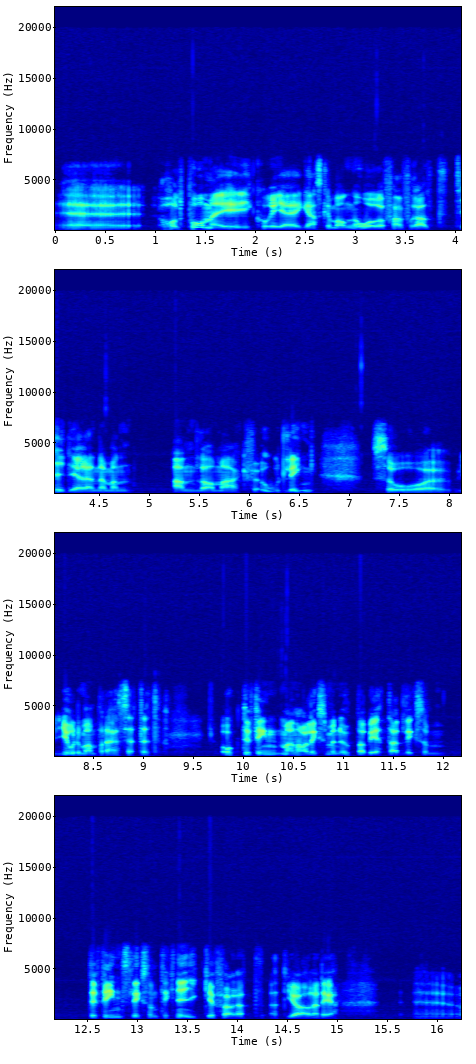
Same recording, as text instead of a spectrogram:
eh, hållit på med i Korea i ganska många år och framförallt tidigare när man anlade mark för odling så gjorde man på det här sättet. Och det fin- man har liksom en upparbetad, liksom, det finns liksom tekniker för att, att göra det. Eh,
